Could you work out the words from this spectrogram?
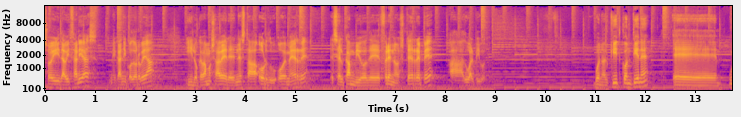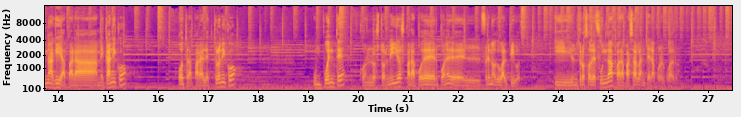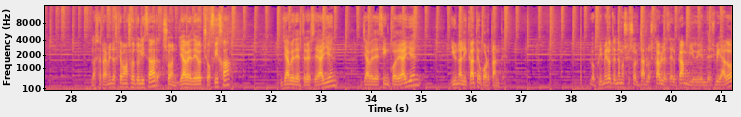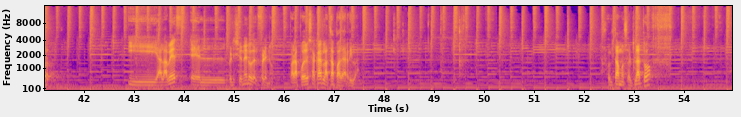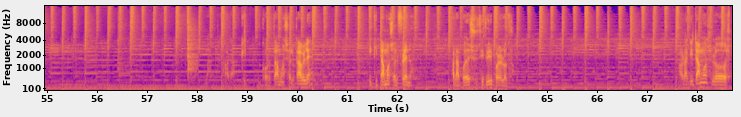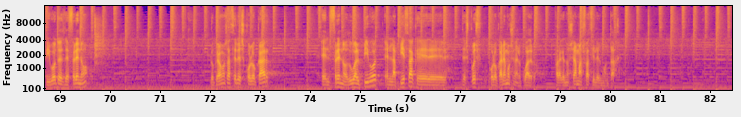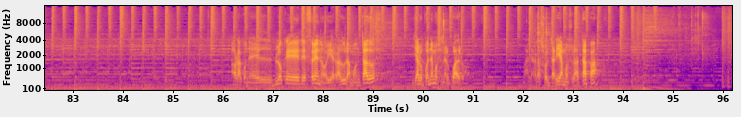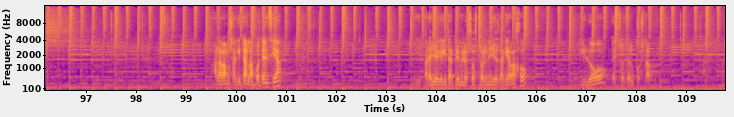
soy David Arias, mecánico de Orbea, y lo que vamos a ver en esta Ordu OMR es el cambio de frenos TRP a Dual Pivot. Bueno, el kit contiene eh, una guía para mecánico, otra para electrónico, un puente con los tornillos para poder poner el freno Dual Pivot y un trozo de funda para pasarla entera por el cuadro. Las herramientas que vamos a utilizar son llave de 8 fija, llave de 3 de Allen, llave de 5 de Allen y un alicate o cortante. Lo primero tenemos que soltar los cables del cambio y el desviador y a la vez el prisionero del freno para poder sacar la tapa de arriba. Soltamos el plato cortamos el cable y quitamos el freno para poder sustituir por el otro. Ahora quitamos los pivotes de freno. Lo que vamos a hacer es colocar el freno dual pivot en la pieza que después colocaremos en el cuadro para que nos sea más fácil el montaje. Ahora con el bloque de freno y herradura montados ya lo ponemos en el cuadro. ahora soltaríamos la tapa. Ahora vamos a quitar la potencia. Y para ello hay que quitar primero estos tornillos de aquí abajo y luego estos del costado.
